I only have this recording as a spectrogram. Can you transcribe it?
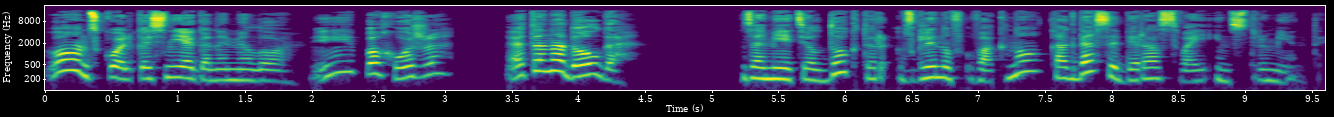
Вон сколько снега намело, и, похоже, это надолго. Заметил доктор, взглянув в окно, когда собирал свои инструменты.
